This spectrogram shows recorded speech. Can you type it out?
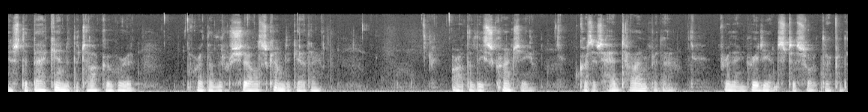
It's the end the taco where it, where the little shells come together are the least crunchy because it's had time for the for the ingredients to sort the for the,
